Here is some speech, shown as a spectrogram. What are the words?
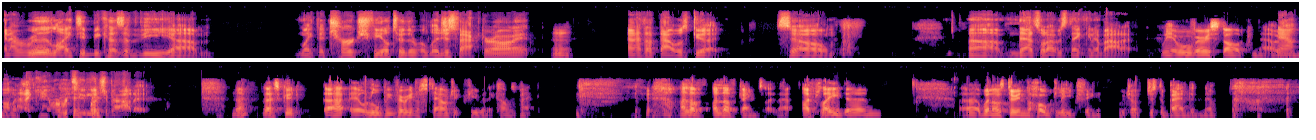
and I really liked it because of the um, like the church feel to the religious factor on it, Mm. and I thought that was good. So um, that's what I was thinking about it. We are all very starved from that. Now I can't remember too much about it. No, that's good. Uh, it'll all be very nostalgic for you when it comes back. I love I love games like that. I played um, uh, when I was doing the Hog League thing, which I've just abandoned now.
